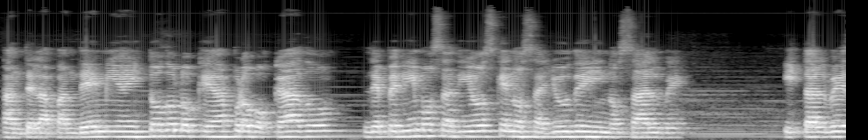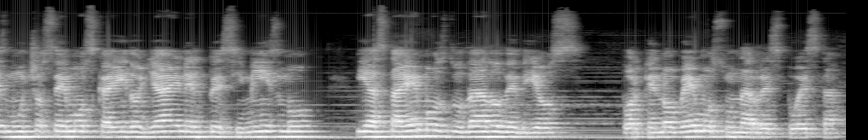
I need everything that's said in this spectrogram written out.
Ante la pandemia y todo lo que ha provocado, le pedimos a Dios que nos ayude y nos salve. Y tal vez muchos hemos caído ya en el pesimismo y hasta hemos dudado de Dios porque no vemos una respuesta.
